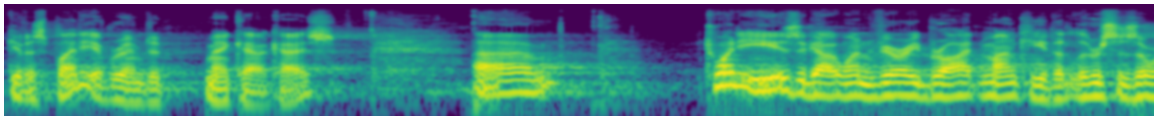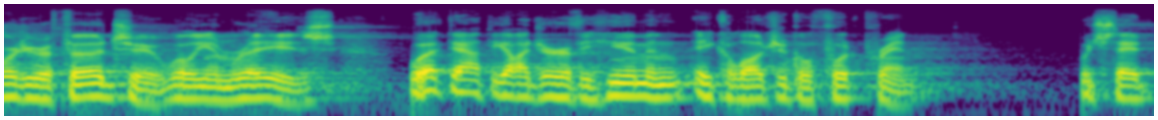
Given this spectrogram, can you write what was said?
give us plenty of room to make our case. Um, 20 years ago, one very bright monkey that Larissa's already referred to, William Rees, worked out the idea of a human ecological footprint, which said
